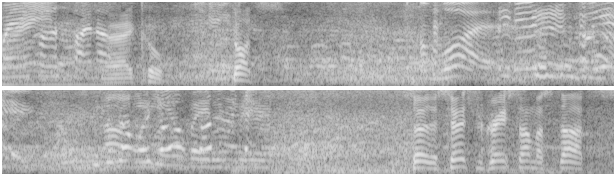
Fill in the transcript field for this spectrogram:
Waiting for the sign up. right, cool. Thoughts? What? This is not working out, baby. So the search for Grey Summer starts.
